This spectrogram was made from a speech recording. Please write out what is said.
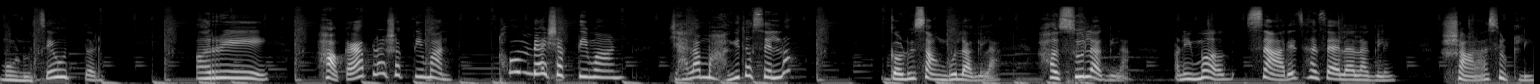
म्हणूचे उत्तर. अरे हा काय आपला शक्तिमान? ठोंब्या शक्तिमान. ह्याला माहीत असेल ना? गडू सांगू लागला हसू लागला आणि मग सारेच हसायला लागले. शाळा सुटली.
